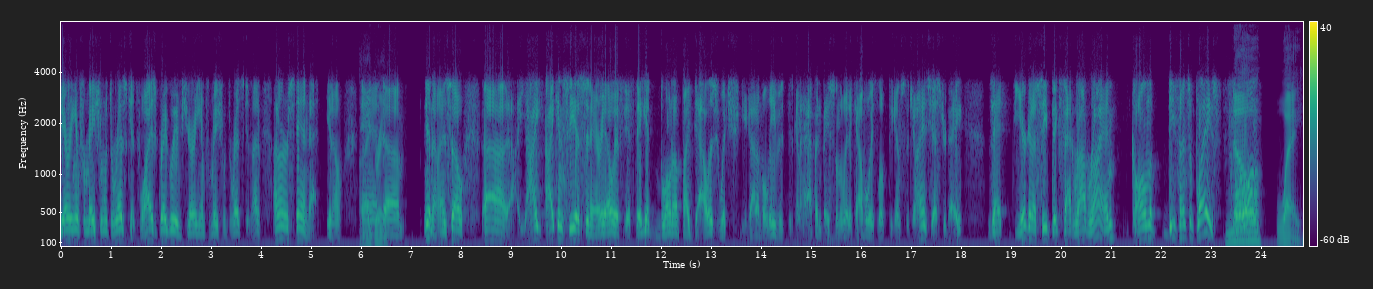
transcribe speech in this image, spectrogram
sharing information with the Redskins? Why is Gregg Williams sharing information with the Redskins? I, I don't understand that, you know. I and, agree. Um, you know, and so uh, I I can see a scenario if if they get blown up by Dallas, which you got to believe is, is going to happen based on the way the Cowboys looked against the Giants yesterday, that you're going to see big fat Rob Ryan calling the defensive plays. No way.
